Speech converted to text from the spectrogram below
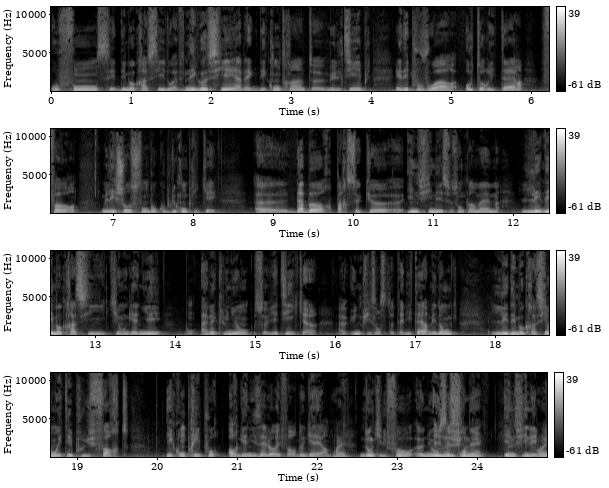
au fond, ces démocraties doivent négocier avec des contraintes multiples et des pouvoirs autoritaires forts. Mais les choses sont beaucoup plus compliquées. Euh, D'abord parce que, euh, in fine, ce sont quand même les démocraties qui ont gagné, bon, avec l'Union soviétique, hein, une puissance totalitaire, mais donc les démocraties ont été plus fortes, y compris pour organiser leur effort de guerre. Oui. Donc il faut euh, nuancer In le fine. propos. In fine. Oui.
